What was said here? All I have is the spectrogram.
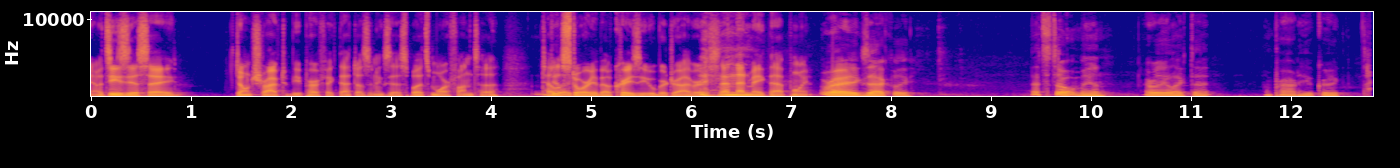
you know, it's easy to say, don't strive to be perfect. That doesn't exist, but it's more fun to tell Be a like- story about crazy Uber drivers and then make that point. Right, exactly. That's dope, man. I really like that. I'm proud of you, Greg.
